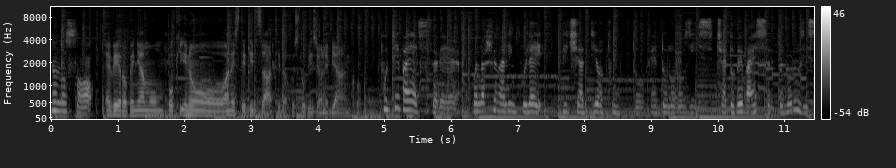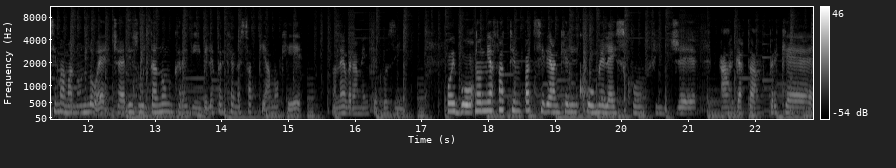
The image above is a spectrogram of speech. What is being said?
non lo so. È vero, veniamo un pochino anestetizzati da questo visione bianco. Poteva essere quella scena lì in cui lei dice addio a tutto, che è dolorosissima, cioè doveva essere dolorosissima ma non lo è, cioè risulta non credibile perché noi sappiamo che non è veramente così. Poi boh, non mi ha fatto impazzire anche il come lei sconfigge Agatha, perché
